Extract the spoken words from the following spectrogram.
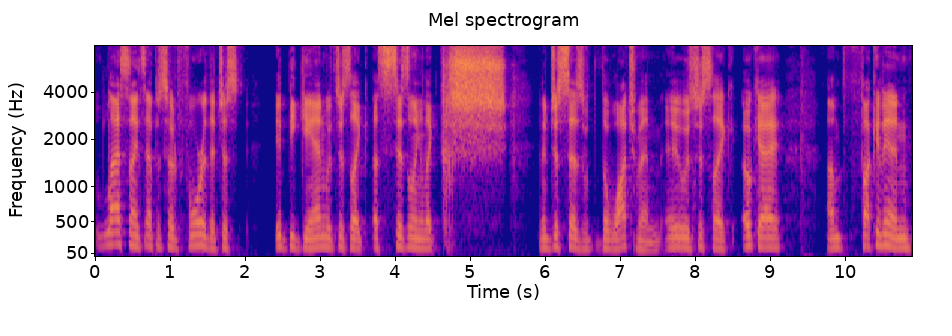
last night's episode 4 that just it began with just like a sizzling like and it just says the watchman. It was just like, okay, I'm fucking in,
